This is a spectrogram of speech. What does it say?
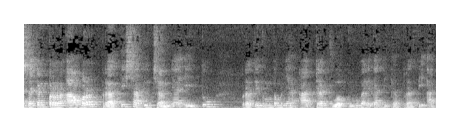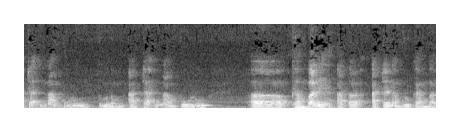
second per hour berarti satu jamnya itu berarti teman-teman ya ada 20 kalikan 3 berarti ada 60 teman-teman ada 60 uh, gambar ya atau ada 60 gambar.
